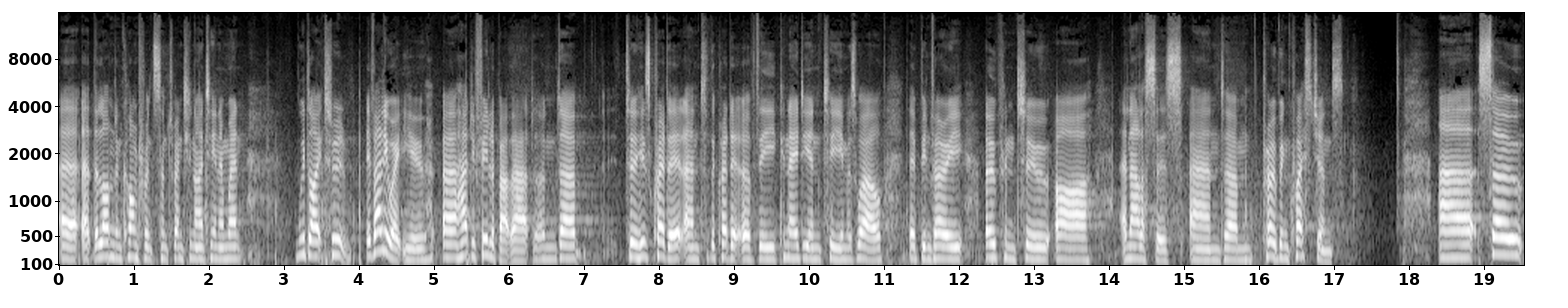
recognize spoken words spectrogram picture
uh, at the London conference in 2019 and went, we'd like to evaluate you. Uh, how do you feel about that? And uh, to his credit and to the credit of the Canadian team as well, they've been very open to our analysis and um, probing questions. Uh, so,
